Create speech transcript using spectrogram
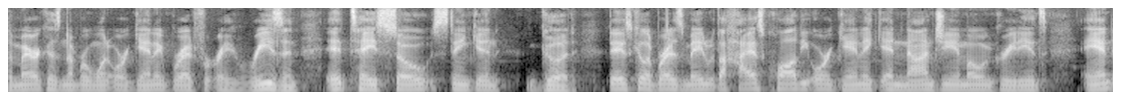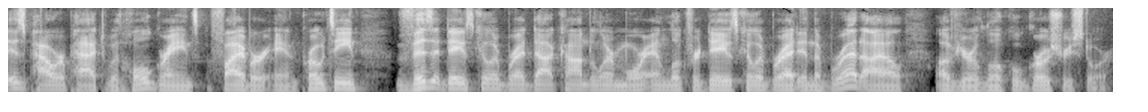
America's number one organic bread for a reason. It tastes so stinking good. Dave's Killer Bread is made with the highest quality organic and non GMO ingredients and is power packed with whole grains, fiber, and protein. Visit daveskillerbread.com to learn more and look for Dave's Killer Bread in the bread aisle of your local grocery store.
